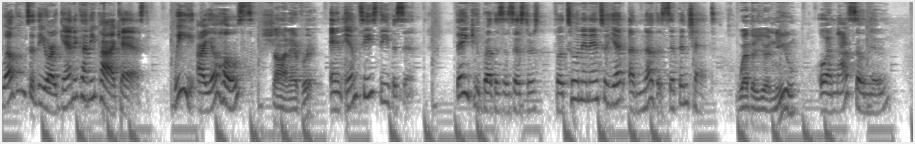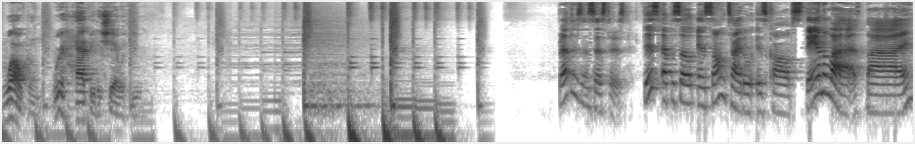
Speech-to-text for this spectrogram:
Welcome to the Organic Honey Podcast. We are your hosts, Sean Everett and MT Stevenson. Thank you, brothers and sisters, for tuning in to yet another Sip and Chat. Whether you're new or not so new, welcome. We're happy to share with you. Brothers and sisters, this episode and song title is called Stayin' Alive by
